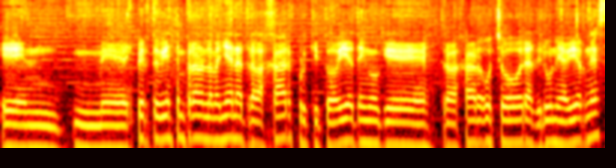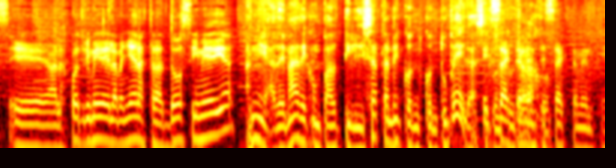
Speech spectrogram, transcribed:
me despierto bien temprano en la mañana a trabajar porque todavía tengo que trabajar ocho horas de lunes a viernes eh, a las cuatro y media de la mañana hasta las doce y media. Ah, además de compatibilizar también con, tu pega. Exactamente, exactamente.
